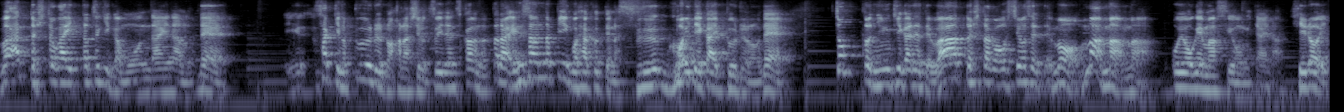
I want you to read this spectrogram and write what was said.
わーっと人が行った時が問題なので、さっきのプールの話をついでに使うんだったら S&P500 っていうのはすごいでかいプールなのでちょっと人気が出てわーっと人が押し寄せてもまあまあまあ泳げますよみたいな。広い、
